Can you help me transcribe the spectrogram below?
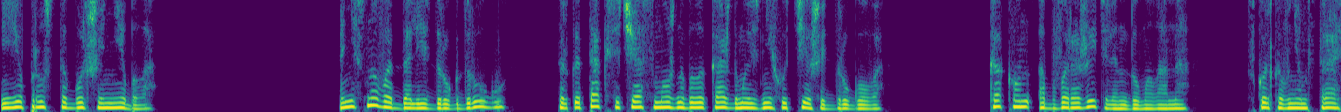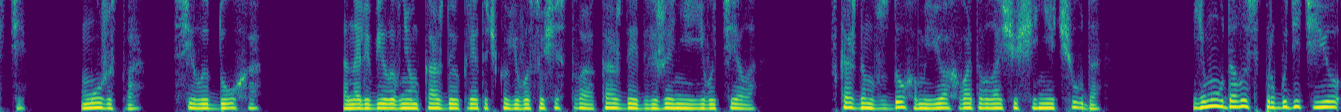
Ее просто больше не было. Они снова отдались друг другу, только так сейчас можно было каждому из них утешить другого. Как он обворожителен, думала она, сколько в нем страсти, мужества, силы духа. Она любила в нем каждую клеточку его существа, каждое движение его тела. С каждым вздохом ее охватывало ощущение чуда. Ему удалось пробудить ее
